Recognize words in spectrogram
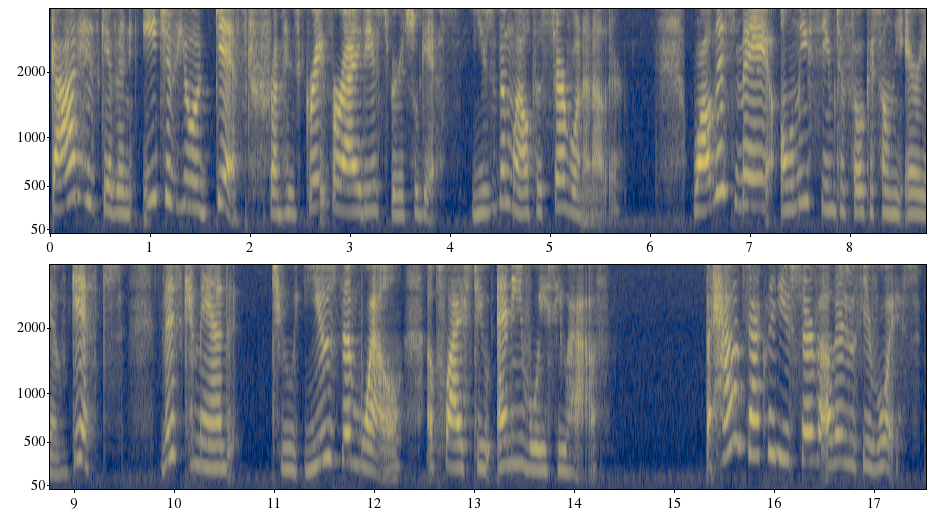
"God has given each of you a gift from his great variety of spiritual gifts. Use them well to serve one another." While this may only seem to focus on the area of gifts, this command to use them well applies to any voice you have. But how exactly do you serve others with your voice?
